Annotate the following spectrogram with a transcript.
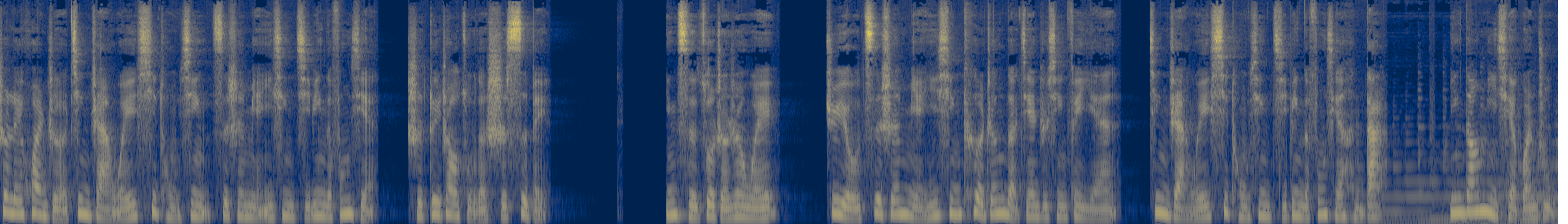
这类患者进展为系统性自身免疫性疾病的风险是对照组的十四倍。因此，作者认为。具有自身免疫性特征的间质性肺炎进展为系统性疾病的风险很大，应当密切关注。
